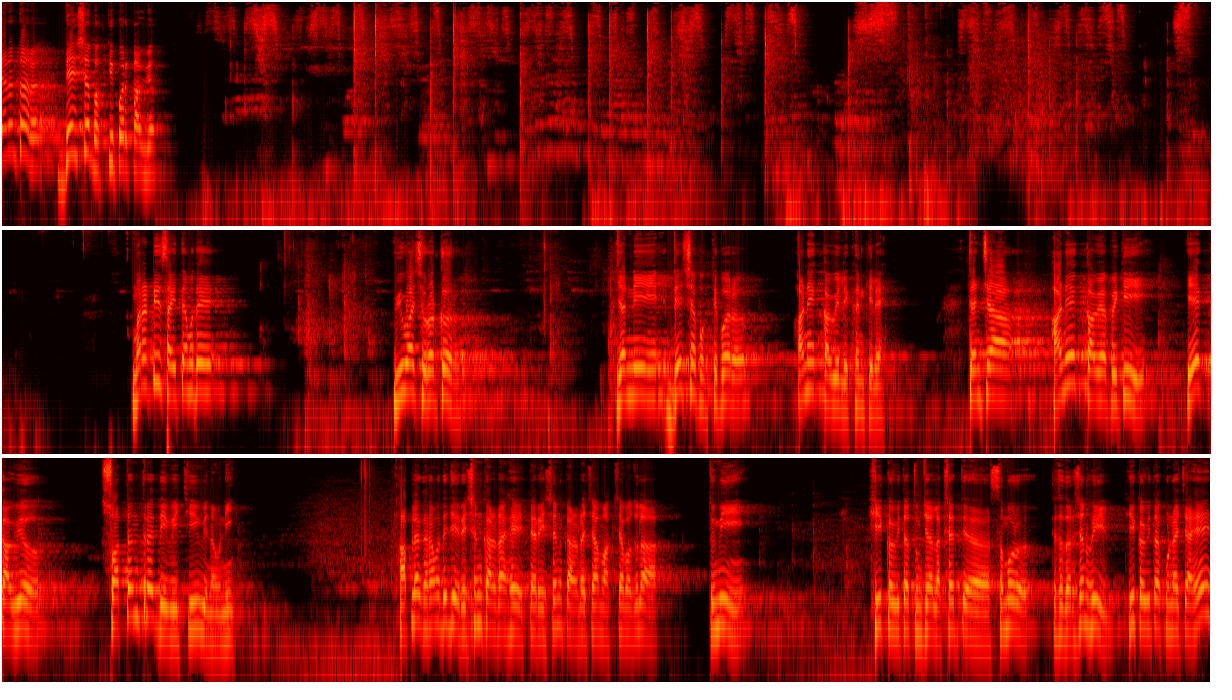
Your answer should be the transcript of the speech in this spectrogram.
त्यानंतर देशभक्तीपर काव्य. मराठी साहित्यामध्ये विवा शिरोडकर यांनी देशभक्तीपर अनेक काव्य लेखन केले. त्यांच्या अनेक काव्यापैकी एक काव्य स्वातंत्र्य देवीची विनवणी. आपल्या घरामध्ये जे रेशन कार्ड आहे त्या रेशन कार्डाच्या मागच्या बाजूला तुम्ही ही कविता तुमच्या लक्षात समोर त्याचं दर्शन होईल. ही कविता कुणाची आहे?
